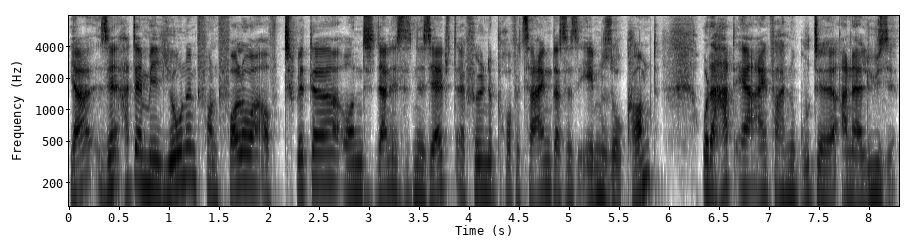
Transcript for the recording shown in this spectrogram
ja, hat er Millionen von Follower auf Twitter und dann ist es eine selbsterfüllende Prophezeiung, dass es eben so kommt? Oder hat er einfach eine gute Analyse?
